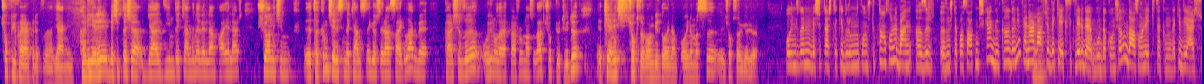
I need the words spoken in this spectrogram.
çok büyük hayal kırıklığı. Yani kariyeri Beşiktaş'a geldiğinde kendine verilen payeler, şu an için e, takım içerisinde kendisine gösteren saygılar ve karşılığı oyun olarak performans olarak çok kötüydü. E, Pjanic çok zor 11'de oynam oynaması çok zor görüyorum. Oyuncuların Beşiktaş'taki durumunu konuştuktan sonra ben hazır övünçte pas atmışken Gürkan'a döneyim. Fenerbahçe'deki Hı-hı. eksikleri de burada konuşalım. Daha sonra iki takımdaki diğer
